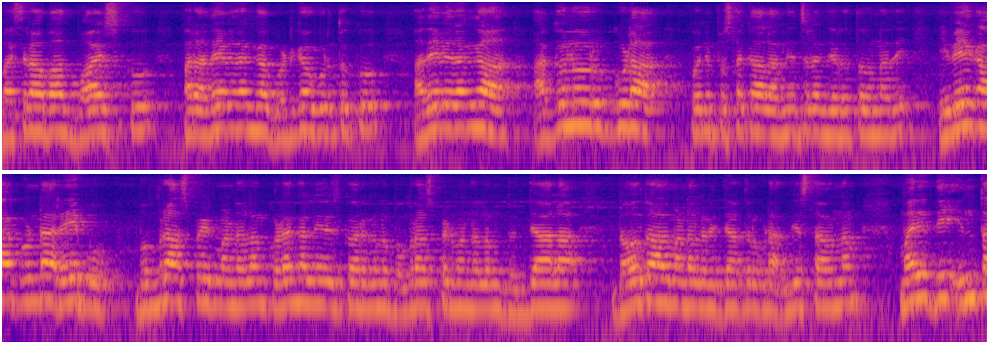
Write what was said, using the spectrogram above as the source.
బసిరాబాద్ బాయ్స్కు మరి అదేవిధంగా గుడ్గా గుర్తుకు అదేవిధంగా అగ్గనూరుకు కూడా కొన్ని పుస్తకాలు అందించడం జరుగుతున్నది. ఇవే కాకుండా రేపు బుమ్రాస్పేట్ మండలం కొడంగల్ నియోజకవర్గంలో బుమ్రాస్పేట్ మండలం దుద్యాల దౌదాల మండల విద్యార్థులు కూడా అందిస్తూ ఉన్నాం. మరి ఇంత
